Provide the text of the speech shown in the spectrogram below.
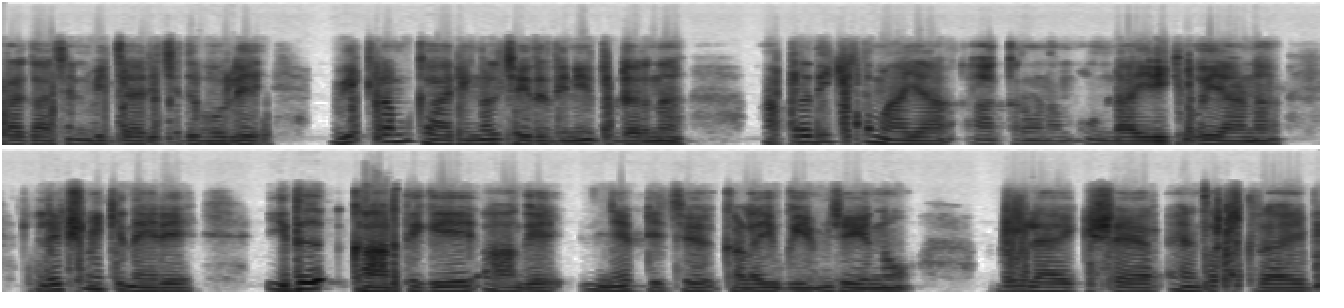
പ്രകാശൻ വിചാരിച്ചതുപോലെ വിക്രം കാര്യങ്ങൾ ചെയ്തതിനെ തുടർന്ന് അപ്രതീക്ഷിതമായ ആക്രമണം ഉണ്ടായിരിക്കുകയാണ്. ലക്ഷ്മിക്ക് നേരെ ഇത് കാർത്തികയെ ആകെ ഞെട്ടിച്ച് കളയുകയും ചെയ്യുന്നു. Do like share and subscribe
